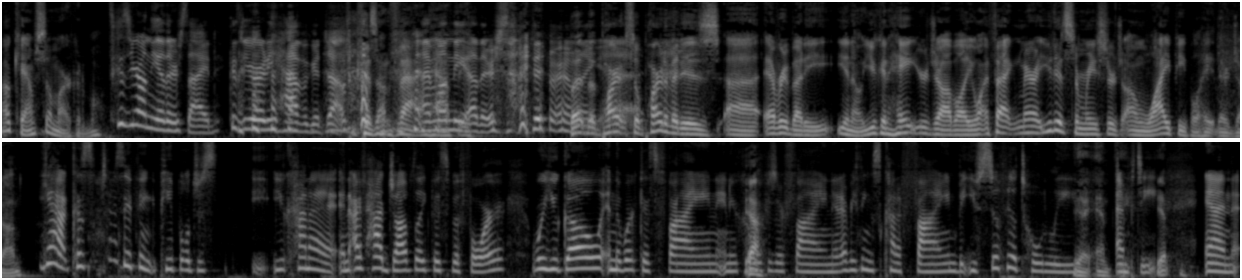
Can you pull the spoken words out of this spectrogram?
okay, I'm still marketable It's because you're on the other side. Because you already have a good job. because I'm fat. I'm on the other side. where I'm But like, but part eh. so part of it is uh, everybody. You know, you can hate your job all you want. In fact, Merritt, you did some research on why people hate their job. Yeah, because sometimes I think people just you kind of and I've had jobs like this before where you go and the work is fine and your Yeah. coworkers are fine and everything's kind of fine, but you still feel totally Yeah, empty. Yep. And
